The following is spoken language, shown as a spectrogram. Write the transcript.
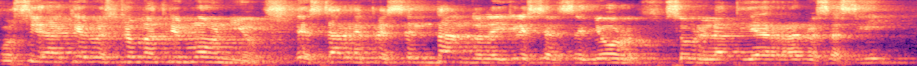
O sea que nuestro matrimonio está representando la iglesia del Señor sobre la tierra, ¿no es así?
